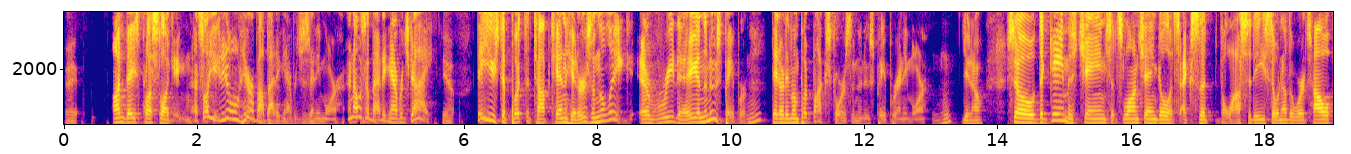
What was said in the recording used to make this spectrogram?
Right. on base plus slugging. That's all you, you don't hear about batting averages anymore. And I was a batting average guy. Yeah. They used to put the top 10 hitters in the league every day in the newspaper. Mm-hmm. They don't even put box scores in the newspaper anymore. Mm-hmm. You know? So the game has changed. It's launch angle, it's exit velocity. So in other words, how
